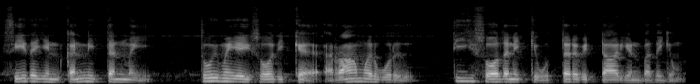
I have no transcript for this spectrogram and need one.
சீதையின் கன்னித்தன்மை தூய்மையை சோதிக்க ராமர் ஒரு தீ சோதனைக்கு உத்தரவிட்டார் என்பதையும்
